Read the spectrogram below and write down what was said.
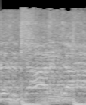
to the da da da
